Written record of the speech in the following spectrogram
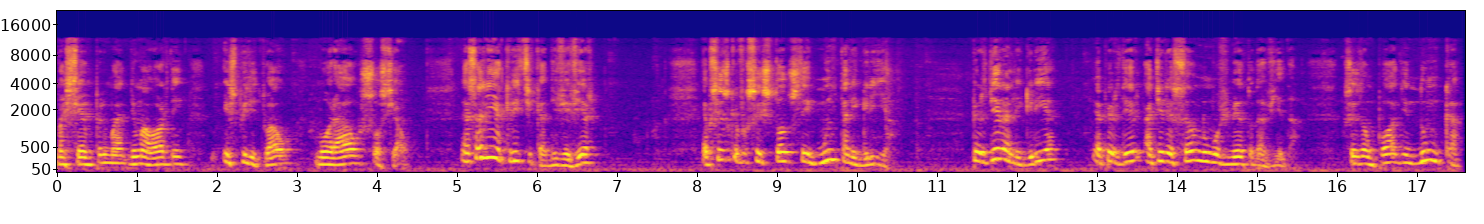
mas sempre uma, de uma ordem espiritual, moral, social. Nessa linha crítica de viver, é preciso que vocês todos tenham muita alegria. Perder a alegria é perder a direção no movimento da vida. Vocês não podem nunca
